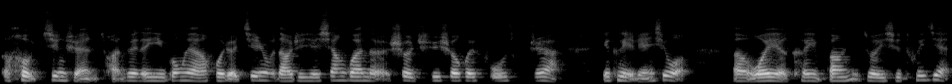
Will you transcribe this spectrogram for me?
后竞选团队的义工呀，或者进入到这些相关的社区社会服务组织啊，也可以联系我，呃，我也可以帮你做一些推荐，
